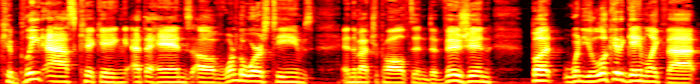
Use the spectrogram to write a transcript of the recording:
complete ass kicking at the hands of one of the worst teams in the Metropolitan Division. But when you look at a game like that,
